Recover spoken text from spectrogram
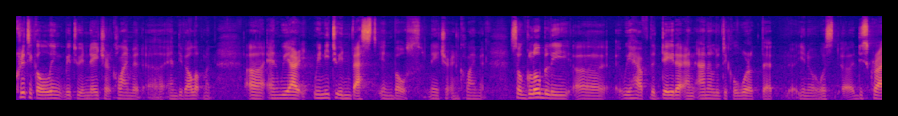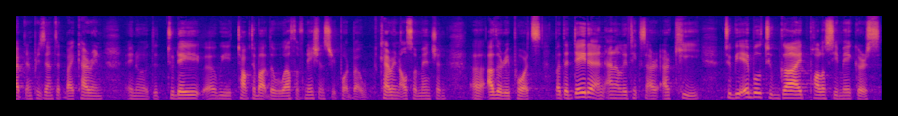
critical link between nature, climate, uh, and development. Uh, and we, are, we need to invest in both nature and climate. So globally, uh, we have the data and analytical work that you know was uh, described and presented by Karin. You know, the, today uh, we talked about the Wealth of Nations report, but Karin also mentioned uh, other reports. But the data and analytics are, are key to be able to guide policymakers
